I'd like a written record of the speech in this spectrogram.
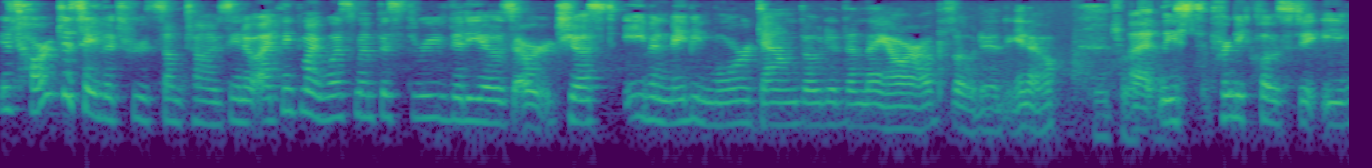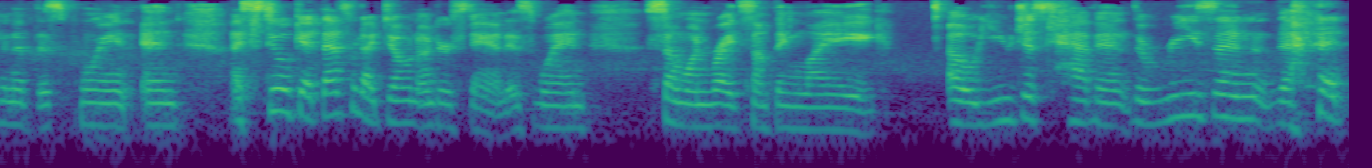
it's hard to say the truth sometimes. You know, I think my West Memphis 3 videos are just even maybe more downvoted than they are upvoted, you know, at least pretty close to even at this point. And I still get that's what I don't understand is when someone writes something like, oh, you just haven't, the reason that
